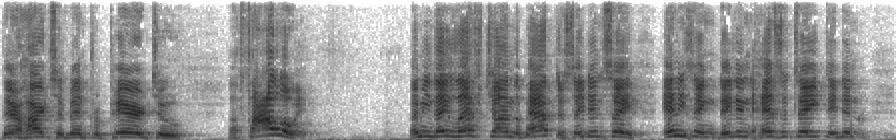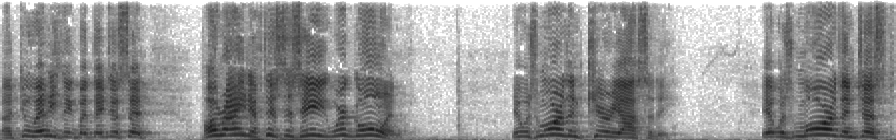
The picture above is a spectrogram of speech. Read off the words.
Their hearts had been prepared to uh, follow him. I mean, they left John the Baptist. They didn't say anything, they didn't hesitate, they didn't uh, do anything, but they just said, All right, if this is he, we're going. It was more than curiosity, it was more than just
